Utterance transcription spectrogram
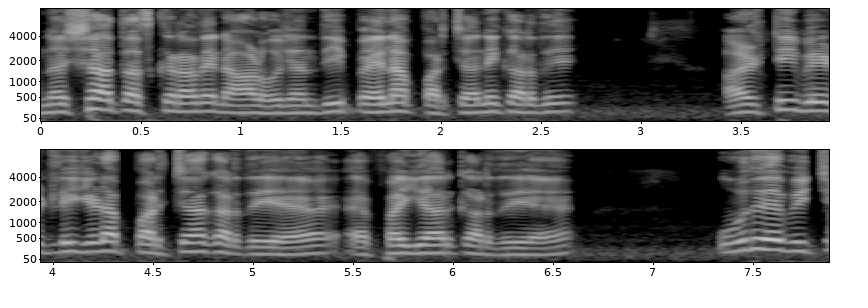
ਨਸ਼ਾ ਤਸਕਰਾਂ ਦੇ ਨਾਲ ਹੋ ਜਾਂਦੀ, ਪਹਿਲਾਂ ਪਰਚਾ ਨਹੀਂ ਕਰਦੇ। ਅਲਟੀਮੇਟਲੀ ਜਿਹੜਾ ਪਰਚਾ ਕਰਦੇ ਆ ਐਫ ਆਈ ਆਰ ਕਰਦੇ ਆ, ਉਹਦੇ ਵਿੱਚ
